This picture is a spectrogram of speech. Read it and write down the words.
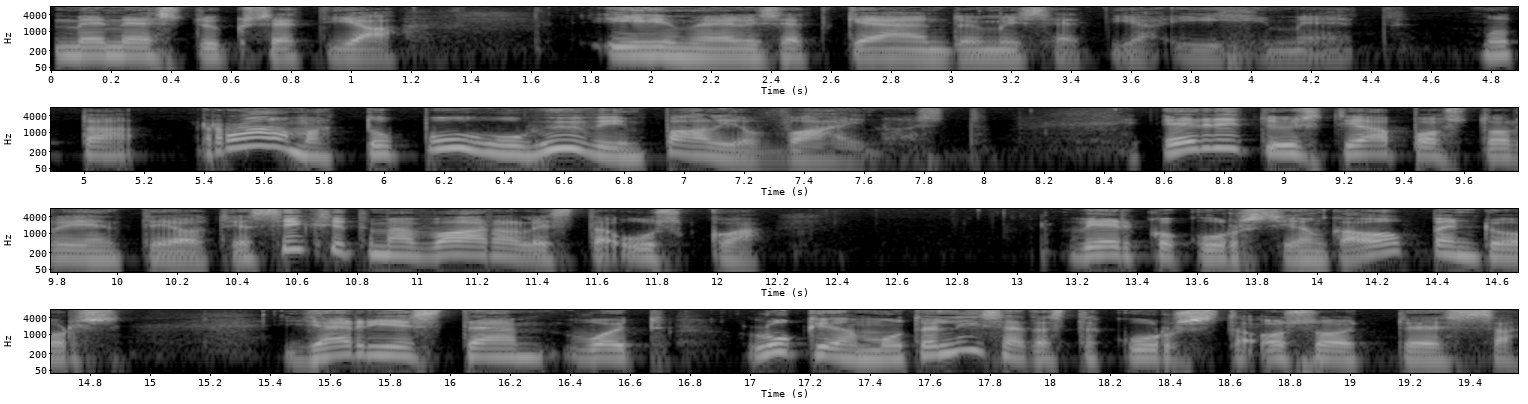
menestykset ja ihmeelliset kääntymiset ja ihmeet. Mutta raamattu puhuu hyvin paljon vainoista. Erityisesti apostolien teot ja siksi tämä vaarallista uskoa verkkokurssi, jonka Open Doors järjestää. Voit lukea muuten lisää tästä kurssista osoitteessa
